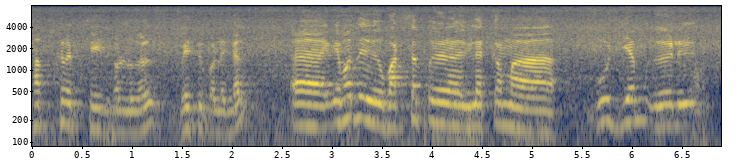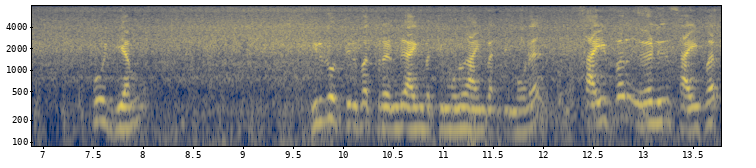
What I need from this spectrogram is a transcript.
சப்ஸ்கிரைப் செய்து கொள்ளுங்கள் வைத்துக் கொள்ளுங்கள். எமது வாட்ஸ்அப் இலக்கம் பூஜ்ஜியம் ஏழு பூஜ்ஜியம் இருநூற்றி இருபத்தி ரெண்டு ஐம்பத்தி மூணு ஐம்பத்தி மூணு சைபர் ஏழு சைபர்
